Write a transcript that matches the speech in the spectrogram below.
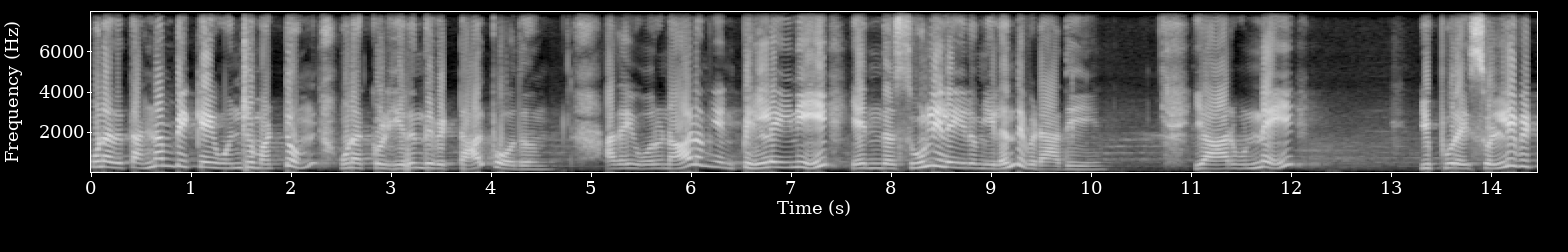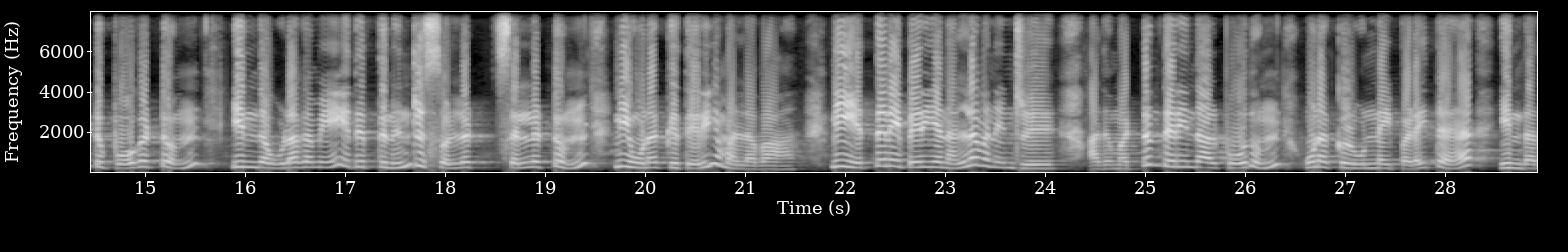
உனது தன்னம்பிக்கை ஒன்று மட்டும் உனக்குள் இருந்து விட்டால் போதும். அதை ஒரு நாளும் என் பிள்ளை நீ எந்த சூழ்நிலையிலும் இழந்து விடாதே. யார் உன்னை இப்புரை சொல்லிவிட்டு போகட்டும். இந்த உலகமே எதிர்த்து நின்று சொல்ல செல்லட்டும். நீ உனக்கு தெரியும் அல்லவா? நீ எத்தனை பெரிய நல்லவன் என்று? அது மட்டும் தெரிந்தால் போதும். உனக்குள் உன்னை படைத்த இந்த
